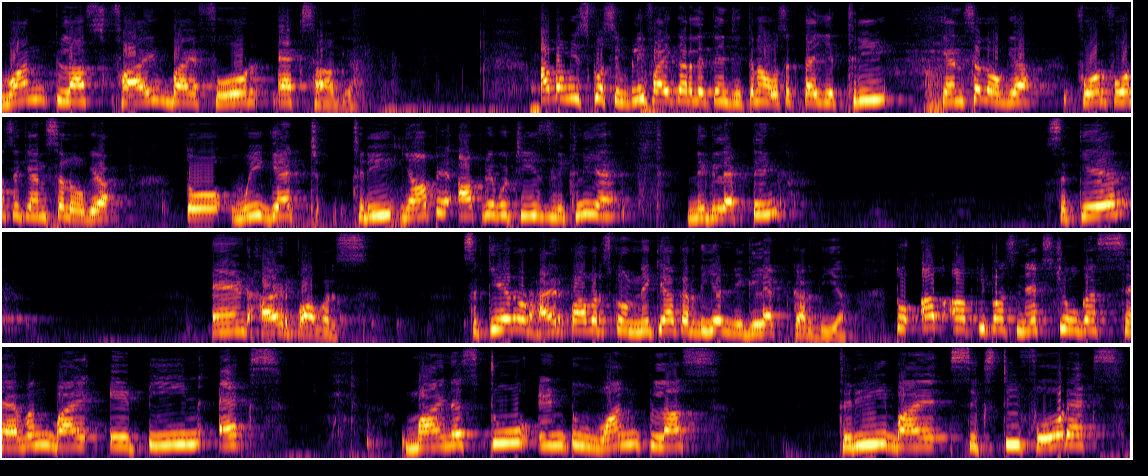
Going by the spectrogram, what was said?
one plus five by four X आ गया। अब हम इसको सिंप्लीफाई कर लेते हैं, जितना हो सकता है। ये थ्री कैंसिल हो गया। फोर फोर से कैंसिल हो गया। तो वी गेट थ्री यहाँ पे आपने वो चीज़ लिखनी है। Neglecting square and higher powers square और हायर पावर्स को हमने क्या कर दिया? निग्लेक्ट कर दिया। तो अब आपके पास नेक्स्ट होगा seven by eighteen X minus two into one plus three by sixty four X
